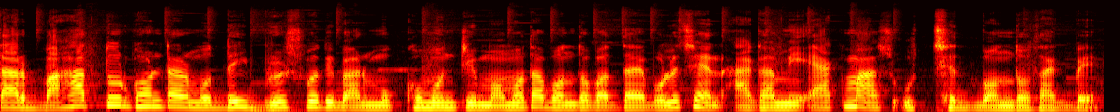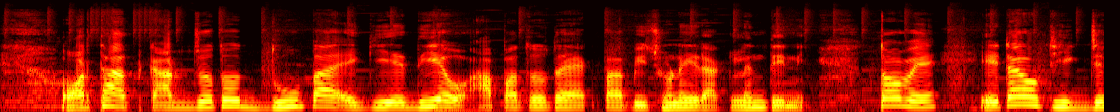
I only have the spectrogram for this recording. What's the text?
তার বাহাত্তর ঘণ্টার মধ্যেই বৃহস্পতিবার মুখ্যমন্ত্রী মমতা বন্দ্যোপাধ্যায় বলেছেন, আগামী এক মাস উচ্ছেদ বন্ধ থাকবে। অর্থাৎ কার্যত দু পা এগিয়ে দিয়েও আপাতত এক পা পিছনেই রাখলেন তিনি। তবে এটাও ঠিক যে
